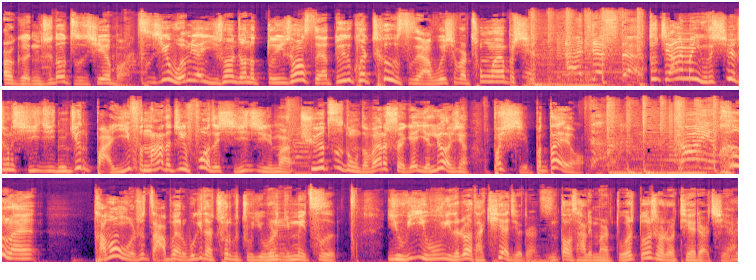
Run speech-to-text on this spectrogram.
二哥，你知道之前不？之前我们家衣裳真的堆成山，堆的快臭死呀！我媳妇从来不洗。都家里面有的现成的洗衣机，你就把衣服拿的这放在洗衣机里面，全自动的，完了甩干一晾一，不洗不带哦。后来他问我是咋办了，我给他出了个主意，我说你每次有意无意的让他看见点，你到他里面多多少少添点钱。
